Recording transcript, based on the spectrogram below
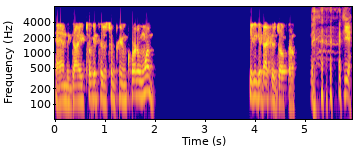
and the guy took it to the Supreme Court and won. He didn't get back his dope though. yeah,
